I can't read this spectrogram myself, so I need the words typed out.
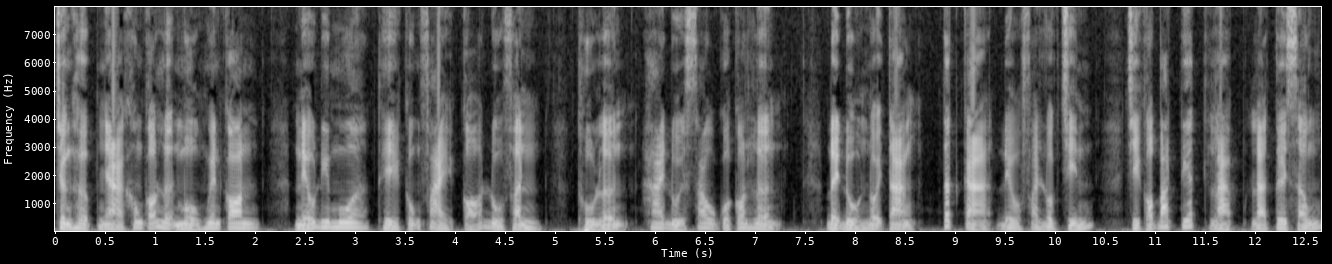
Trường hợp nhà không có lợn mổ nguyên con, nếu đi mua thì cũng phải có đủ phần, thủ lợn, hai đùi sau của con lợn, đầy đủ nội tạng, tất cả đều phải luộc chín, chỉ có bát tiết lạp là tươi sống.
